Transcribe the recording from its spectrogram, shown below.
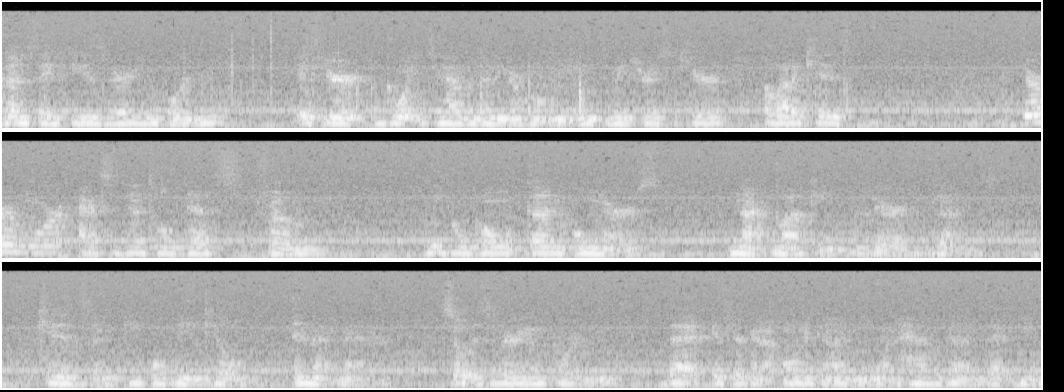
Gun safety is very important. If you're going to have a gun in your home, you need to make sure it's secure. A lot of kids, there are more accidental deaths from legal gun owners not locking their guns. Kids and people being killed in that manner. So it's very important that if you're gonna own a gun and you wanna have a gun, that you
